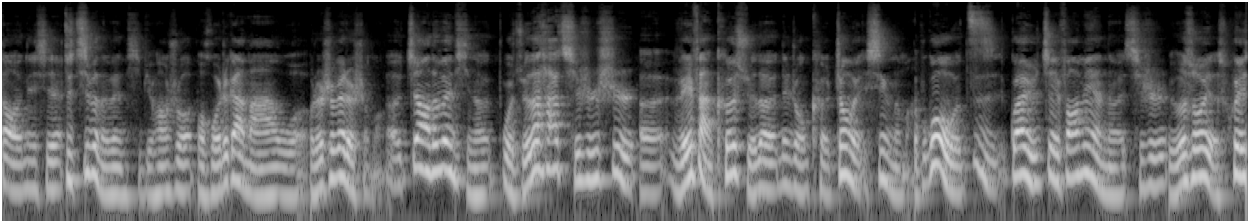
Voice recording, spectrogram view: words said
到那些最基本的问题，比方说我活着干嘛？我活着是为了什么？呃，这样的问题呢，我觉得它其实是呃违反科学的那种可证伪性的嘛。不过我自己关于这方面呢，其实有的时候也会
